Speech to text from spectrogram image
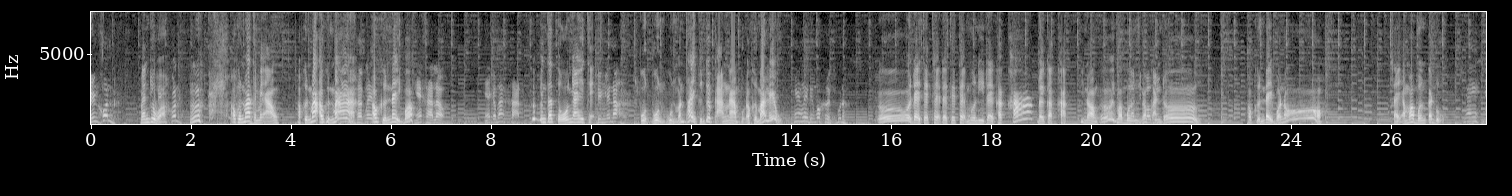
ดึงคน แม่นอยู่ดึบ่งคนฮึเอาขึ้นมาแต่ไม่เอา เอาขึ้นมาเอาขึ้นมาคักเลย เอาขึ้นได้บ่แหขาดแล้วแหกำลังขาดคือเป็นตะโตใหญ่แท้ดึงเลยนะพูดพูดพูดมันไผ่ขึ้นเจ้ากลางน้ำพูดเอาขึ้นมาเร็ว แห้งเลยดึงว่าขึ้นพูดนะเอ้ยได้แท้ๆได้แท้ๆมื้อนี้ได้คักๆได้คักๆพี่น้องเอ้ยมาเบิ่งกับกันเด้อเอาขึ้นได้บ่น้อใส่เอามาเบิ่งกันดู ไงไง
